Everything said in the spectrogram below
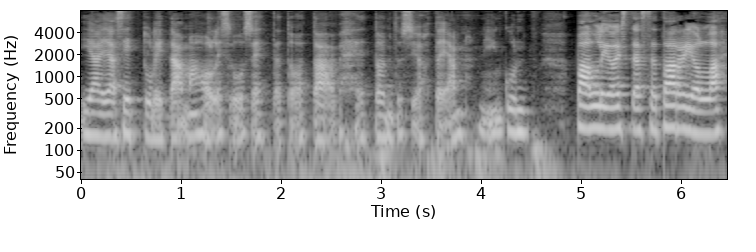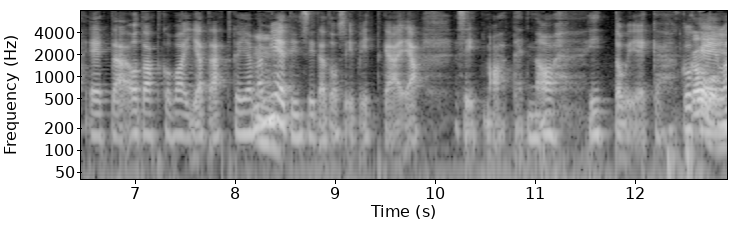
Ja, ja sitten tuli tämä mahdollisuus, että, tuota, että toimitusjohtajan niin kuin palli olisi tässä tarjolla, että otatko vai jätätkö. Ja mä mm. mietin sitä tosi pitkään ja, sitten mä ajattelin, että no hitto eikä kokeilla.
